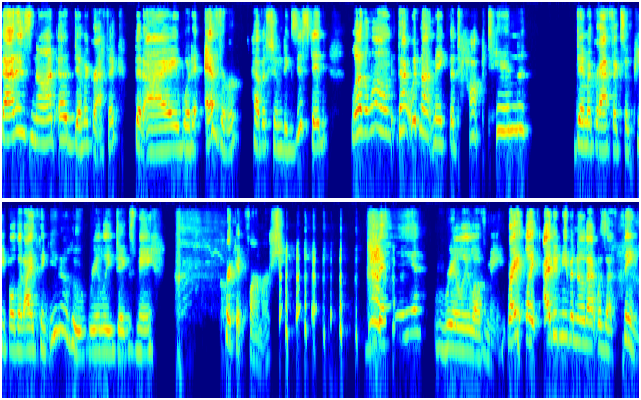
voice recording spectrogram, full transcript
That is not a demographic that I would ever have assumed existed, let alone that would not make the top 10 demographics of people that I think, you know, who really digs me? cricket farmers. they really love me, right? Like, I didn't even know that was a thing.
